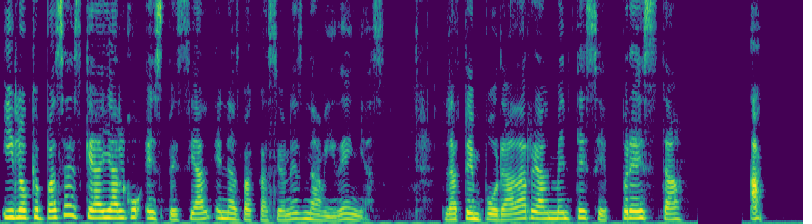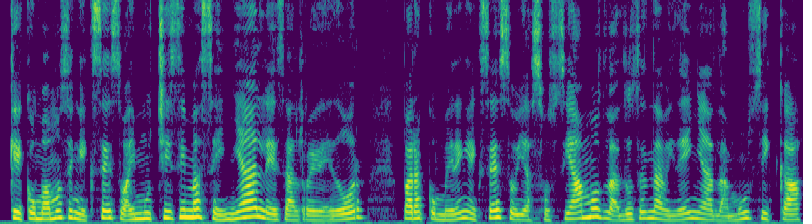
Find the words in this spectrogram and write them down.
Y lo que pasa es que hay algo especial en las vacaciones navideñas. La temporada realmente se presta que comamos en exceso. Hay muchísimas señales alrededor para comer en exceso y asociamos las luces navideñas, la música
